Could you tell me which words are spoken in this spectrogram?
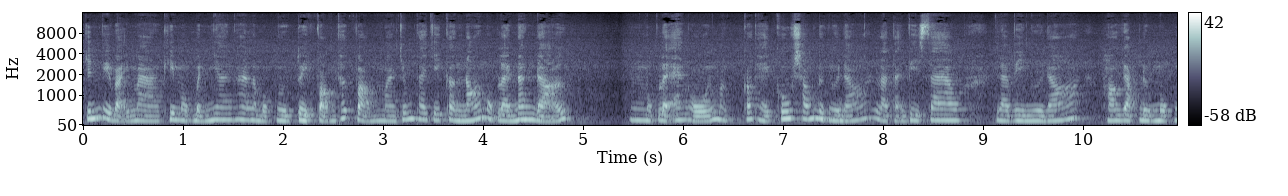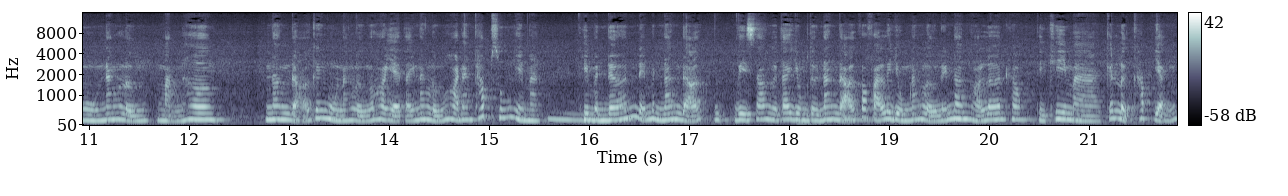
chính vì vậy mà khi một bệnh nhân hay là một người tuyệt vọng thất vọng mà chúng ta chỉ cần nói một lời nâng đỡ một lời an ủi mà có thể cứu sống được người đó là tại vì sao? Là vì người đó họ gặp được một nguồn năng lượng mạnh hơn nâng đỡ cái nguồn năng lượng của họ. Vậy tại năng lượng của họ đang thấp xuống vậy mà. Ừ. thì mình đến để mình nâng đỡ. Vì sao người ta dùng từ nâng đỡ? Có phải là dùng năng lượng để nâng họ lên không? Thì khi mà cái lực hấp dẫn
